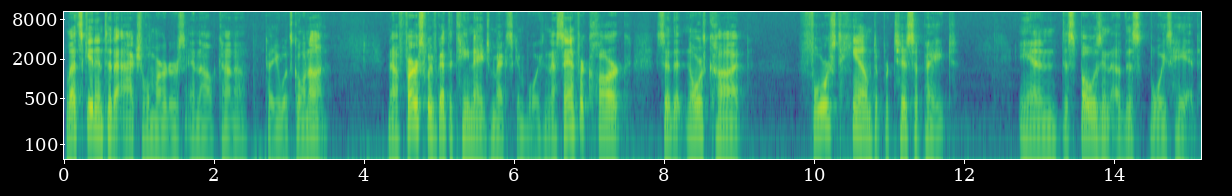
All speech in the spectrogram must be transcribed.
let's get into the actual murders, and I'll kind of tell you what's going on. Now, first, we've got the teenage Mexican boys. Now, Sanford Clark said that Northcott forced him to participate in disposing of this boy's head.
